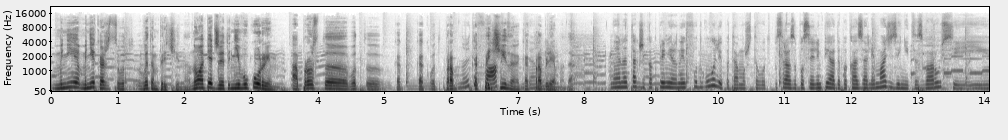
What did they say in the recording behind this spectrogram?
мне, мне кажется, вот в этом причина. Но опять же, это не в укор им, а просто вот э, как, как вот про- Ну, как факт, причина, как да. проблема, да. Наверное, так же, как примерно и в футболе, потому что вот сразу после Олимпиады показали матч «Зенита» с Боруссией,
